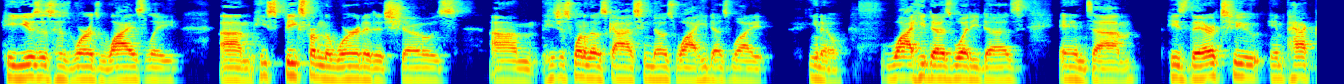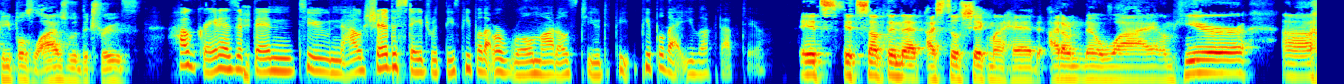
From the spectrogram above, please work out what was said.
he uses his words wisely, Um, he speaks from the word at his shows. Um, he's just one of those guys who knows why he does why, you know, why he does what he does. And um, he's there to impact people's lives with the truth. How great has it been to now share the stage with these people that were role models to you, to pe- people that you looked up to? It's it's something that I still shake my head. I don't know why I'm here. Uh,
